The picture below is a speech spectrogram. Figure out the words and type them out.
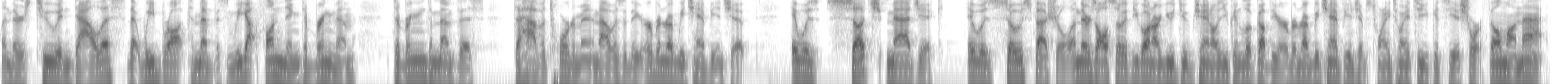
and there's two in Dallas that we brought to Memphis, and we got funding to bring them to bring them to Memphis to have a tournament, and that was the Urban Rugby Championship. It was such magic. It was so special. And there's also, if you go on our YouTube channel, you can look up the Urban Rugby Championships 2022. You could see a short film on that.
